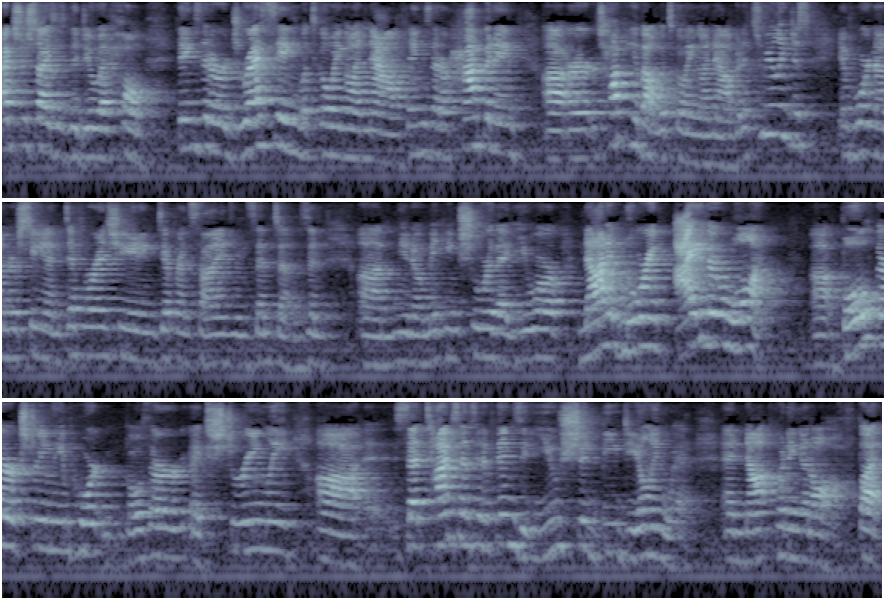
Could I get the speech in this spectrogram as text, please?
exercises to do at home, things that are addressing what's going on now, things that are happening uh, or talking about what's going on now. But it's really just important to understand differentiating different signs and symptoms and um, you know making sure that you are not ignoring either one. Uh, both are extremely important. Both are extremely uh, set time sensitive things that you should be dealing with and not putting it off. But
